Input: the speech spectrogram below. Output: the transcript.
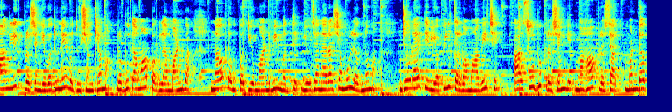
માંગલિક પ્રસંગે વધુને વધુ સંખ્યામાં પ્રભુતામાં પગલાં માંડવા નવ દંપતીઓ માંડવી મધ્યે યોજાનારા સમૂહ લગ્નમાં જોડાય તેવી અપીલ કરવામાં આવે છે. આ શુભ પ્રસંગે મહાપ્રસાદ મંડપ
